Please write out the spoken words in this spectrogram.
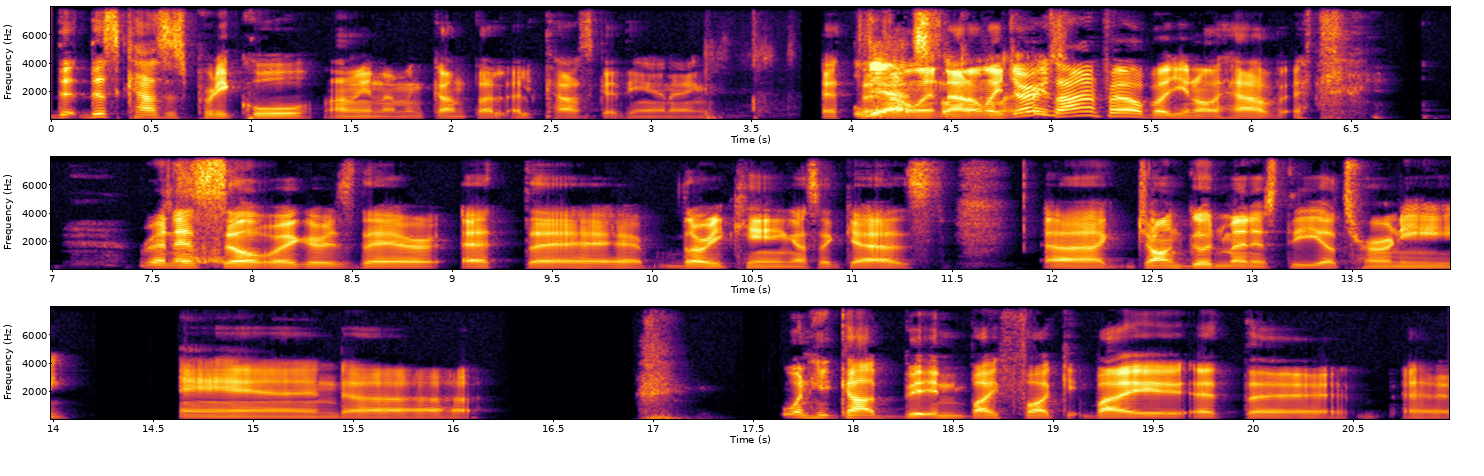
th- this cast is pretty cool. I mean, me encanta el, el cast que tienen. Este, Yeah, not, it's only, not only Jerry hilarious. Seinfeld, but you know, they have Renee Zellweger is there at the Larry King as a guest. Uh, John Goodman is the attorney, and uh, when he got bitten by fucking by at the uh,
